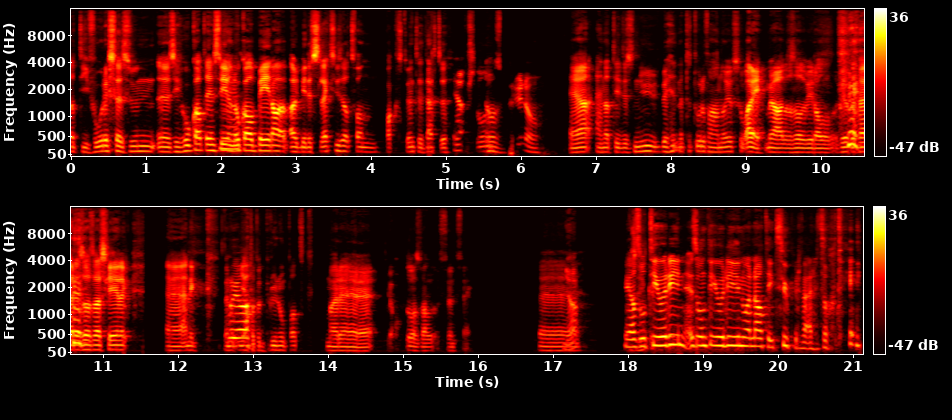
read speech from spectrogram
dat die vorig seizoen eh, zich ook had ingeschreven Ja. en ook al bij, da- al bij de selectie zat van pak 20, 30 Ja, personen. Dat was Bruno. Ja, en dat hij dus nu begint met de Tour van Hanoi of zo. Allee, maar ja, dat is alweer al veel te ver, is dat waarschijnlijk. Eh, en ik ben ook ja. niet echt op het Bruno-pad. Maar eh, ja, dat was wel een fun fact. Ja. Ja, zo'n theorieën, zo'n theorieën worden altijd super ver gezocht. hè. ik,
